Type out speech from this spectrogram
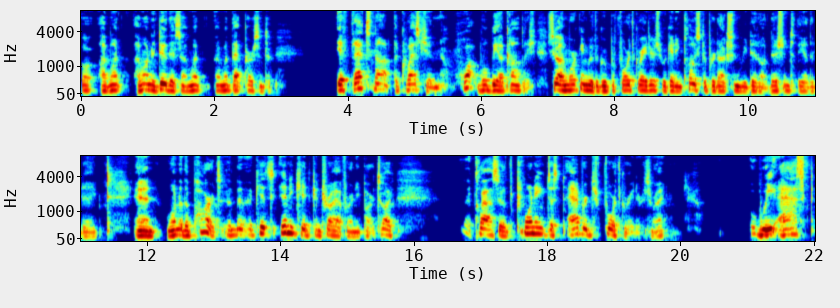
or I want I want to do this. I want I want that person to. If that's not the question, what will be accomplished? So I'm working with a group of fourth graders. We're getting close to production. We did auditions the other day, and one of the parts, and the kids, any kid can try out for any part. So I've a class of 20 just average fourth graders, right? We asked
